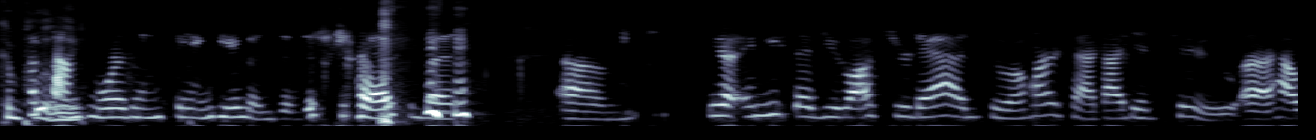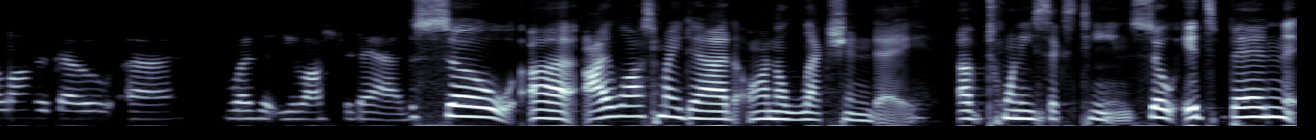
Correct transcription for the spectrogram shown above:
completely. Sometimes more than seeing humans in distress, but. um, you know, and you said you lost your dad to a heart attack. I did too. Uh, how long ago uh, was it you lost your dad? So uh, I lost my dad on election day of 2016. So it's been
